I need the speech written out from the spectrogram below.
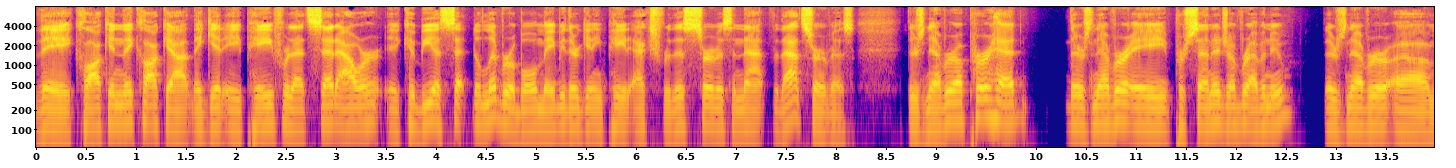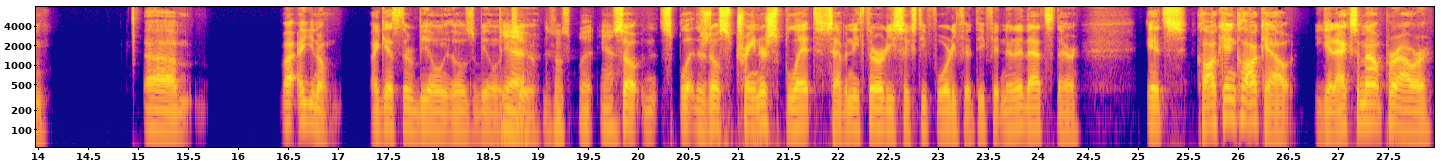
They clock in, they clock out. They get a pay for that set hour. It could be a set deliverable. Maybe they're getting paid X for this service and that for that service. There's never a per head. There's never a percentage of revenue. There's never, um, um, you know, I guess there would be only those would be only yeah, two. there's no split. Yeah, So split, there's no trainer split 70, 30, 60, 40, 50, 50. None of that's there. It's clock in, clock out. You get X amount per hour.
